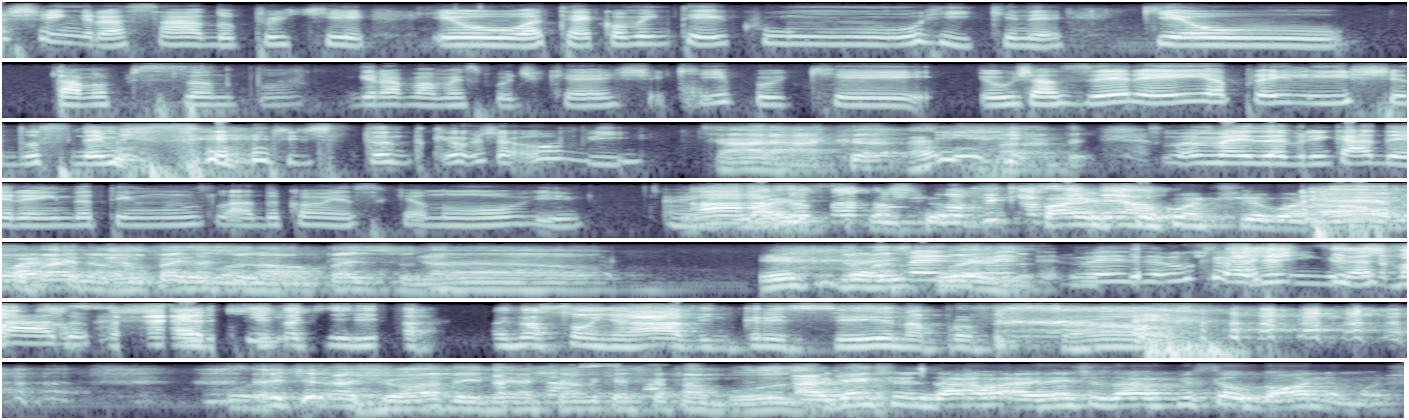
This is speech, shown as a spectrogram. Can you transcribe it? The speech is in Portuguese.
achei engraçado porque eu até comentei com o Rick, né? Que eu tava precisando gravar mais podcast aqui, porque eu já zerei a playlist do Cinema em Série, de tanto que eu já ouvi. Caraca, é? parabéns. Mas é brincadeira, ainda tem uns lá do começo que eu não ouvi. Aí, ah, mas eu, não, não fica faz assim isso contigo, não. É, não vai não, não faz isso não, não faz isso não. Esse daí, mas, mas, mas, o que eu achei engraçado. Sério, é que... ainda, queria, ainda sonhava em crescer na profissão. a gente era jovem, né? Achava que ia ficar famoso. A gente dava, a gente dava pseudônimos.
